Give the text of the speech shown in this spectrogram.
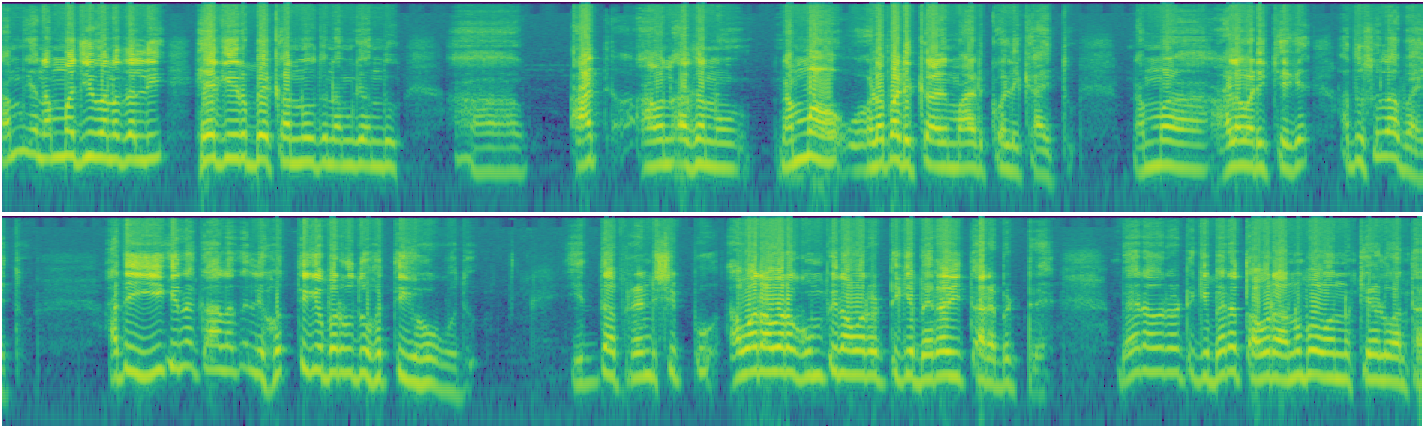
ನಮಗೆ ನಮ್ಮ ಜೀವನದಲ್ಲಿ ಹೇಗೆ ಇರಬೇಕು ಅನ್ನೋದು ನಮಗೆ ಒಂದು ಅವನ, ಅದನ್ನು ನಮ್ಮ ಒಳಪಡಿಕೆ ಮಾಡಿಕೊಳ್ಳಿಕ್ಕಾಯಿತು. ನಮ್ಮ ಅಳವಡಿಕೆಗೆ ಅದು ಸುಲಭ ಆಯಿತು. ಅದೇ ಈಗಿನ ಕಾಲದಲ್ಲಿ ಹೊತ್ತಿಗೆ ಬರುವುದು ಹೊತ್ತಿಗೆ ಹೋಗುವುದು. ಇದ್ದ ಫ್ರೆಂಡ್ಶಿಪ್ಪು ಅವರವರ ಗುಂಪಿನವರೊಟ್ಟಿಗೆ ಬೆರೆಯುತ್ತಾರೆ ಬಿಟ್ಟರೆ ಬೇರೆಯವರೊಟ್ಟಿಗೆ ಬೆರೆತು ಅವರ ಅನುಭವವನ್ನು ಕೇಳುವಂಥ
